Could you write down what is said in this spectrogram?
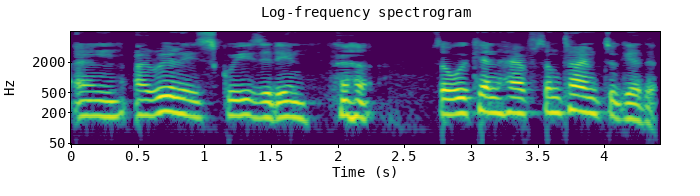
And I really squeeze it in so we can have some time together.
